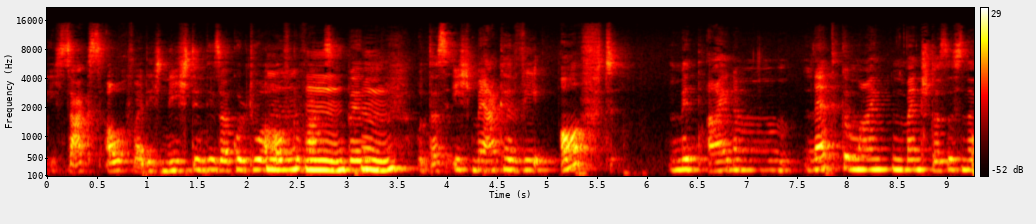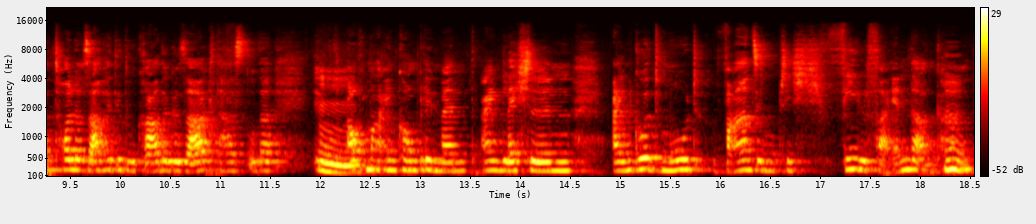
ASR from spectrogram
ich sag's auch, weil ich nicht in dieser Kultur Mhm. aufgewachsen bin und dass ich merke, wie oft mit einem nett gemeinten Mensch, das ist eine tolle Sache, die du gerade gesagt hast, oder äh, auch mal ein Kompliment, ein Lächeln, ein Good Mood wahnsinnig viel verändern kann.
